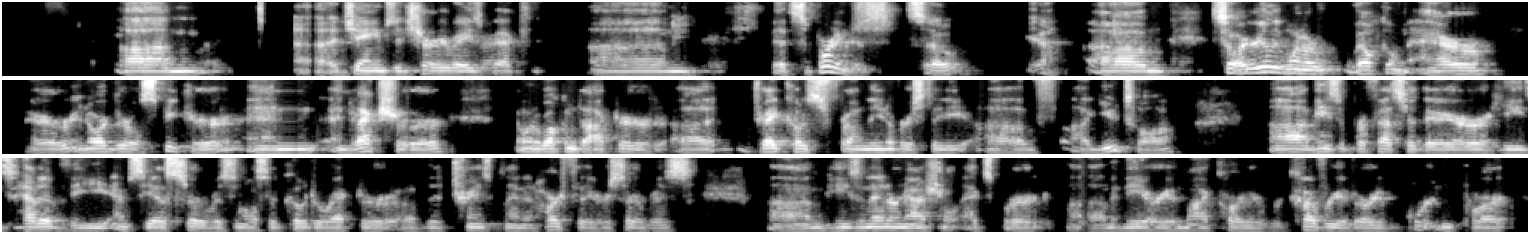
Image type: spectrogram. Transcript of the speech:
um, uh, James and Sherry Raisbeck um, that's supporting this. So, yeah. Um, so I really want to welcome our, our inaugural speaker and, and lecturer, I want to welcome Dr. Uh, Drakos from the University of uh, Utah. Um, he's a professor there. He's head of the MCS service and also co-director of the transplant and heart failure service. Um, he's an international expert um, in the area of myocardial recovery, a very important part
